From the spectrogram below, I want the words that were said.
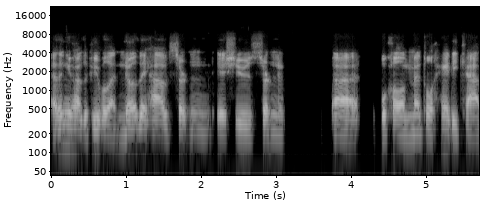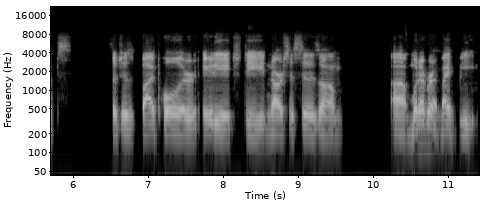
And then you have the people that know they have certain issues, certain, uh, we'll call them mental handicaps, such as bipolar, ADHD, narcissism, um, whatever it might be,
